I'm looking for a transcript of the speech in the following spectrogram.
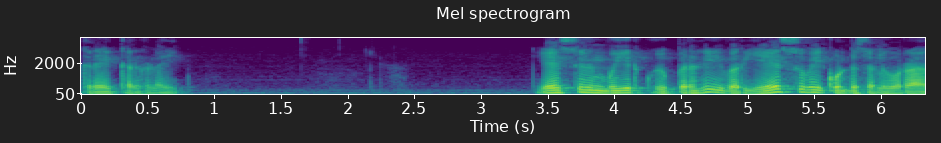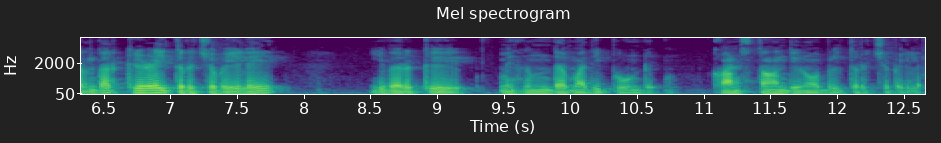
கிரேக்கர்களை இயேசுவின் உயிருக்கு பிறகு இவர் இயேசுவை கொண்டு செல்கிறார் இருந்தார் கிளை திருச்சபையிலே இவருக்கு மிகுந்த மதிப்பு உண்டு. கான்ஸ்டாந்தினோபிள் திருச்சபையில்.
